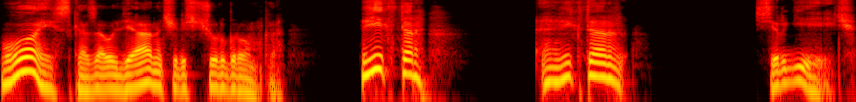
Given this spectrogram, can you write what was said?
«Ой», — сказала Диана чересчур громко, — «Виктор... Виктор...» «Сергеич»,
